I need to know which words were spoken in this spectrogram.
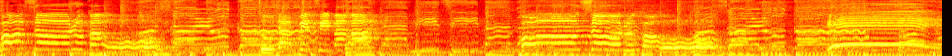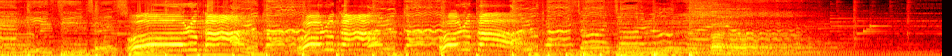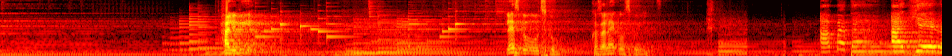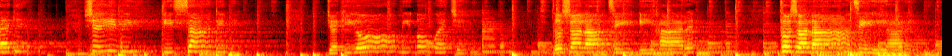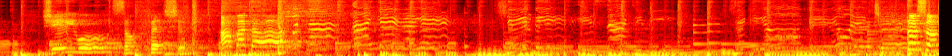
Kò sórúkọ o tó dàbí Let's go old school because I like old school. Àpáta ayérayé ṣe ibi ìsádi mi jẹ́ kí omi ohun ẹ̀jẹ̀ tó ṣàn láti ìhà rẹ̀ tó ṣàn láti ìhà.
